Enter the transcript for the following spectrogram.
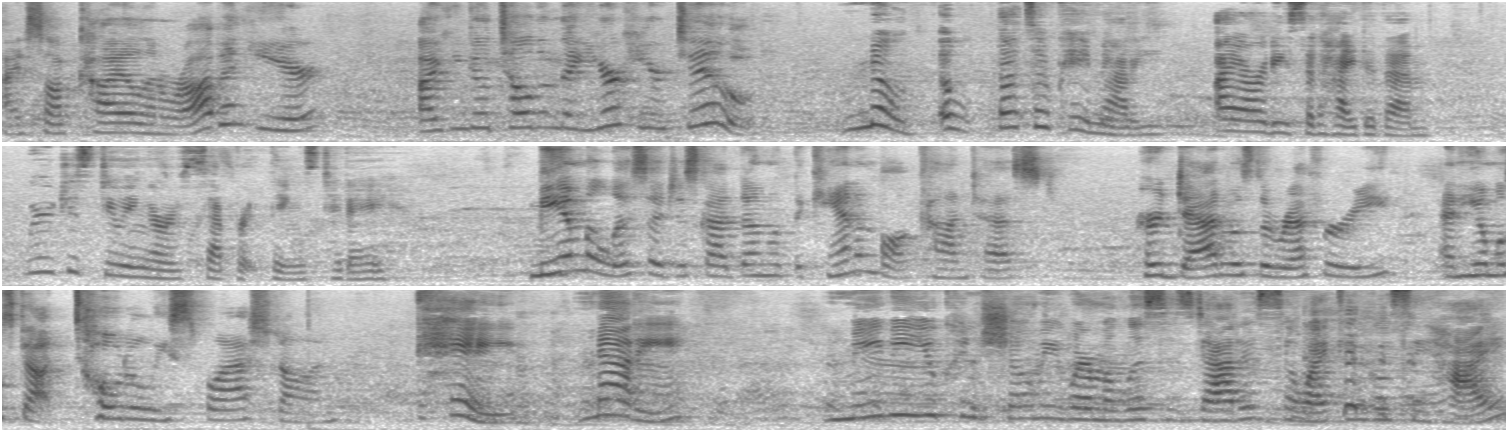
I saw Kyle and Robin here. I can go tell them that you're here too. No, oh, that's okay, Maddie. I already said hi to them. We're just doing our separate things today. Me and Melissa just got done with the cannonball contest. Her dad was the referee, and he almost got totally splashed on. Hey, Maddie, maybe you can show me where Melissa's dad is so I can go say hi?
